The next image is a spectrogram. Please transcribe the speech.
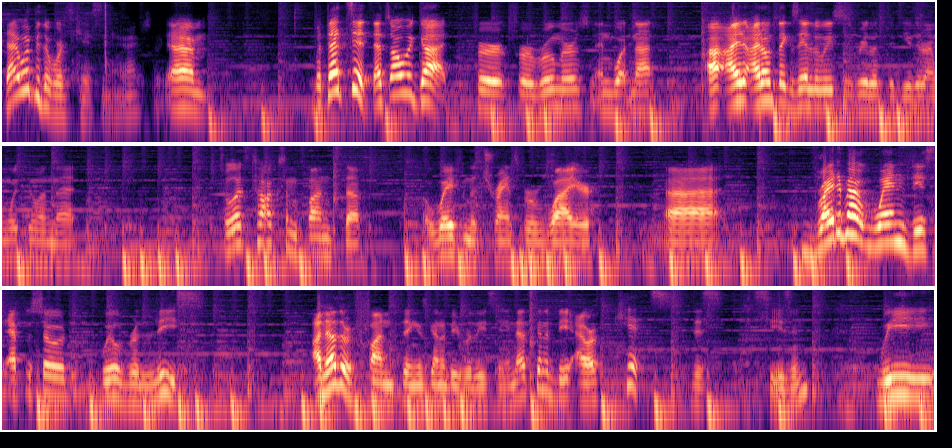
That would be the worst case scenario, actually. Um. But that's it. That's all we got for for rumors and whatnot. I, I, don't think Zé Luis is realistic either. I'm with you on that. So let's talk some fun stuff away from the transfer wire. Uh, right about when this episode will release, another fun thing is going to be releasing, and that's going to be our kits this season. We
